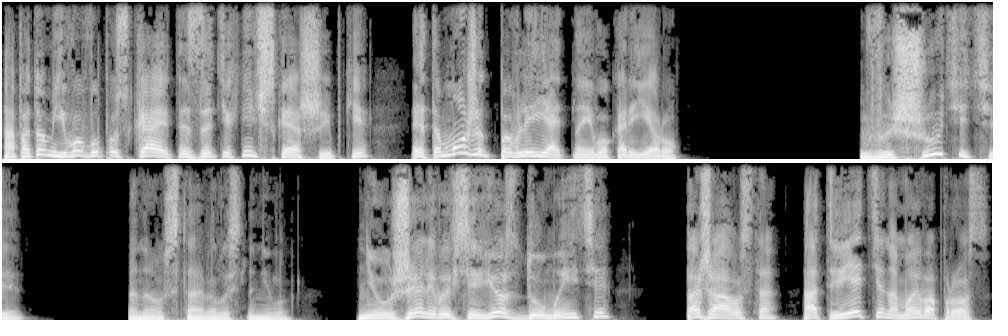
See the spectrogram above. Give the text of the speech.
а потом его выпускают из-за технической ошибки, это может повлиять на его карьеру? Вы шутите? Она уставилась на него. Неужели вы всерьез думаете? Пожалуйста, ответьте на мой вопрос.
